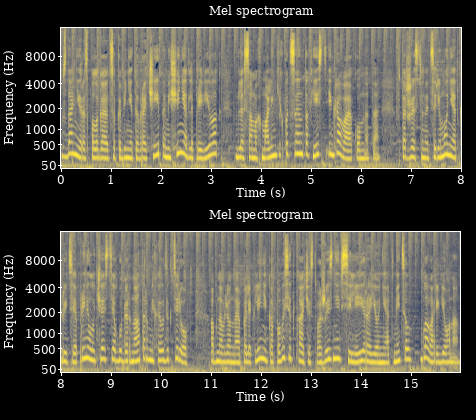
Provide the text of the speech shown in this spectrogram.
В здании располагаются кабинеты врачей, помещения для прививок. Для самых маленьких пациентов есть игровая комната. Торжественной церемонии открытия принял участие губернатор Михаил Дегтярев. Обновленная поликлиника повысит качество жизни в селе и районе, отметил глава региона.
